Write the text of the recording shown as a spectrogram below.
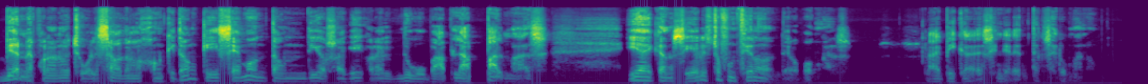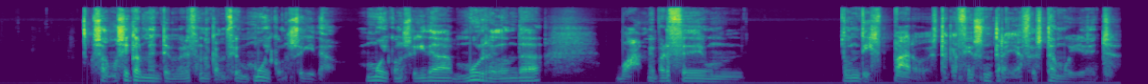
viernes por la noche o el sábado en el Honky Tonk se monta un dios aquí con el dubap, las palmas y hay canción. Esto funciona donde lo pongas. La épica es inherente al ser humano. O sea, musicalmente me parece una canción muy conseguida, muy conseguida, muy redonda. Buah, me parece un, un disparo. Esta canción es un trayazo, está muy bien hecha.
